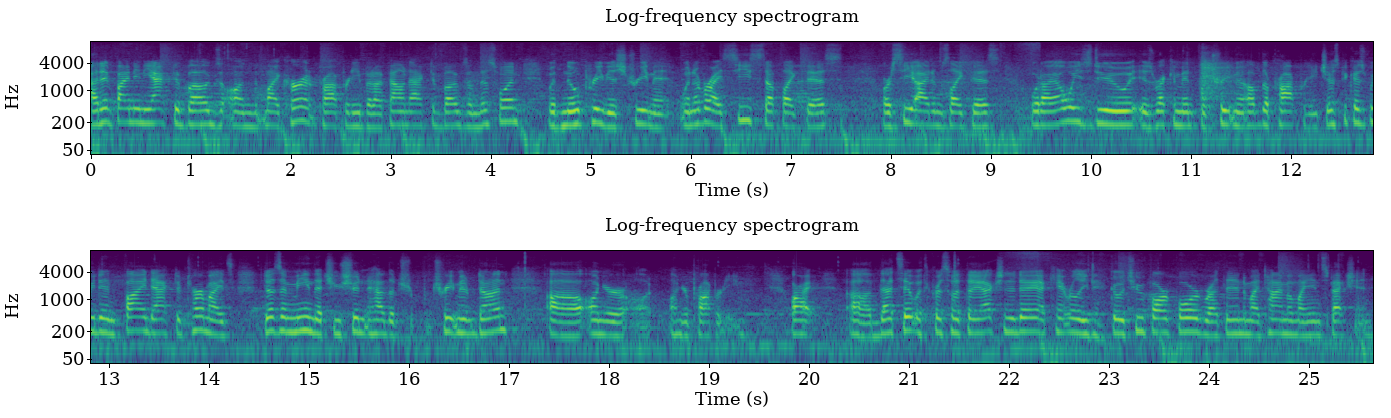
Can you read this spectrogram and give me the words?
I didn't find any active bugs on my current property, but I found active bugs on this one with no previous treatment. Whenever I see stuff like this, or see items like this, what I always do is recommend for treatment of the property. Just because we didn't find active termites doesn't mean that you shouldn't have the tr treatment done uh, on, your, on your property. All right, uh, that's it with Chris with the action today. I can't really go too far forward. We're at the end of my time on my inspection.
